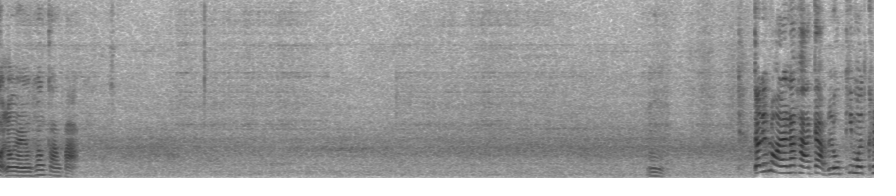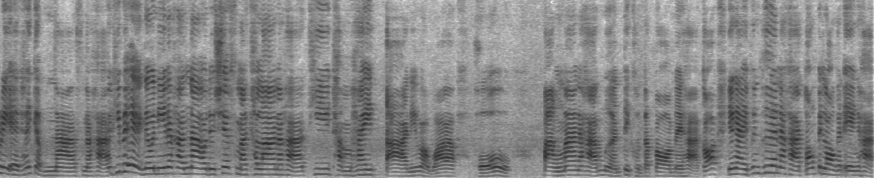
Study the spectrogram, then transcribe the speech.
กดลงในตรงช่องกลางปาก ก็เรียบร้อยแล้วนะคะ กับลุคที่มดครีเอทให้กับ NARS นะคะที่พระเอกในวันนี้นะคะ NAR Audacious m a c a l a นะคะ ที่ทำให้ตานี่แบบว่า โหปังมากนะคะ เหมือนติดขนตาปลอมเลยค่ะ ก็ยังไงเพื่อนๆนะคะ ต้องไปลองกันเองค่ะ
